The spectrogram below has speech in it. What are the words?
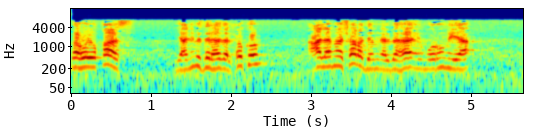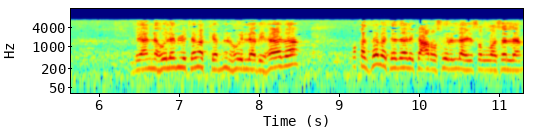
فهو يقاس يعني مثل هذا الحكم على ما شرد من البهائم ورمي لأنه لم يتمكن منه إلا بهذا. وقد ثبت ذلك عن رسول الله صلى الله عليه وسلم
